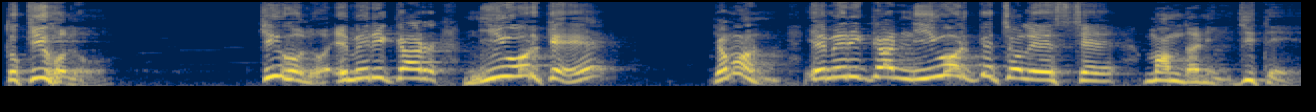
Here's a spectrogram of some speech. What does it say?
তো কি হলো? কি হলো? আমেরিকার নিউ ইয়র্কে যেমন আমেরিকার নিউ ইয়র্কে চলে এসছে মামদানি, জিতে।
